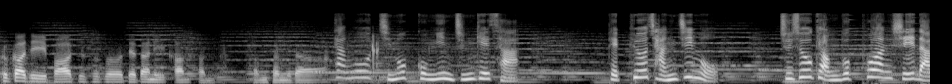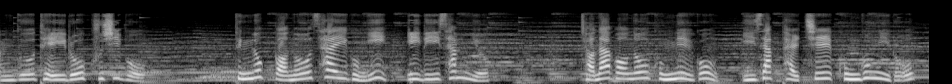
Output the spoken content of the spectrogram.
끝까지 봐주셔서 대단히 감사합니다. 감사합니다. 향후 지목공인중개사 대표 장지모. 주소 경북 포항시 남구 대이로 95. 등록번호 4202-1236. 전화번호 010-2487-002로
